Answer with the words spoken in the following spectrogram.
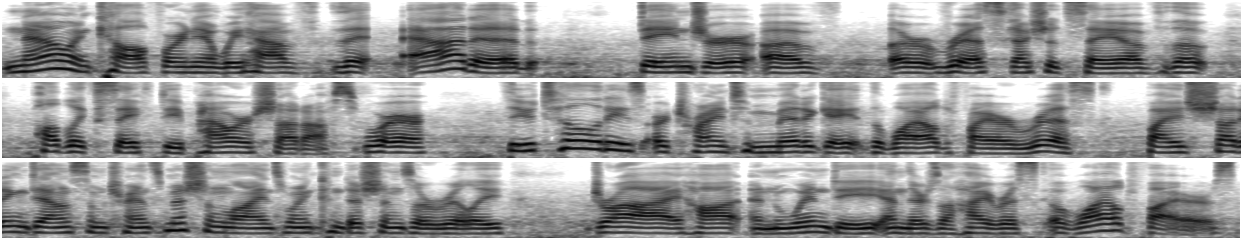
Now in California, we have the added danger of, or risk, I should say, of the public safety power shutoffs, where the utilities are trying to mitigate the wildfire risk by shutting down some transmission lines when conditions are really dry, hot, and windy, and there's a high risk of wildfires.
